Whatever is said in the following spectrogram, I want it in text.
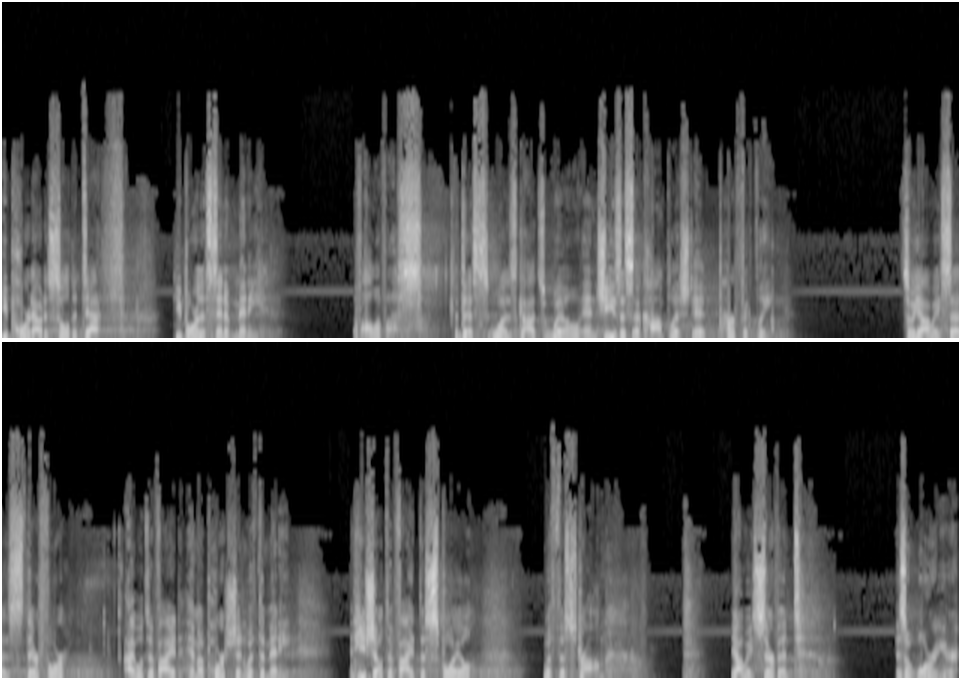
He poured out his soul to death, he bore the sin of many of all of us. This was God's will, and Jesus accomplished it perfectly. So Yahweh says, Therefore, I will divide him a portion with the many, and he shall divide the spoil with the strong. Yahweh's servant is a warrior,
